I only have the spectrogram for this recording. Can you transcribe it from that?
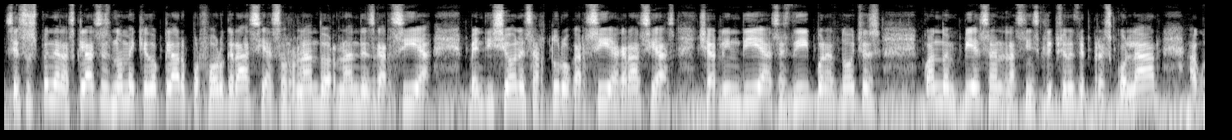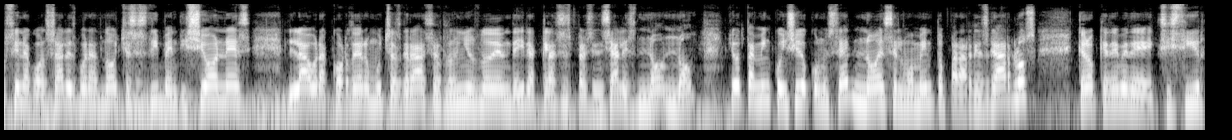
Se suspenden las clases, no me quedó claro, por favor, gracias. Orlando Hernández García, bendiciones, Arturo García, gracias. Charlene Díaz, Sleep, buenas noches. ¿Cuándo empiezan las inscripciones de preescolar? Agustina González, buenas noches, Sleep, bendiciones. Laura Cordero, muchas gracias gracias, los niños no deben de ir a clases presenciales. No, no. Yo también coincido con usted, no es el momento para arriesgarlos. Creo que debe de existir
